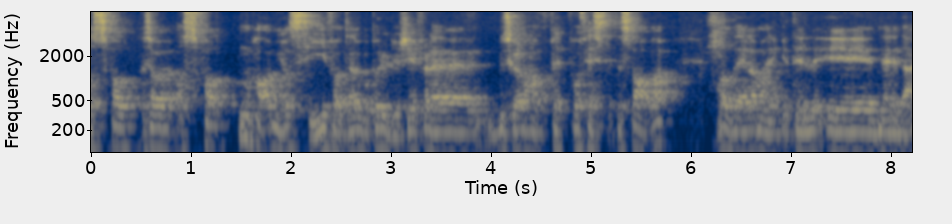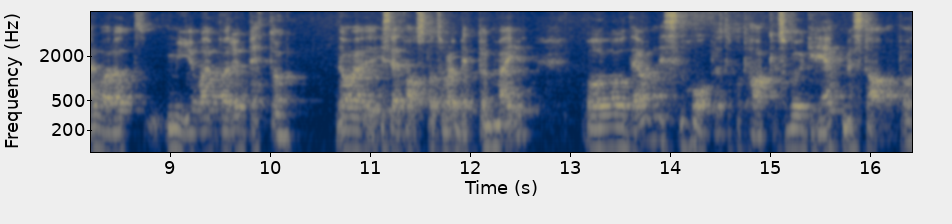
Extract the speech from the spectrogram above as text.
asfalt. Så asfalten har mye å si i forhold til å gå på rulleski, for det, du skal ha, få feste til stava. Og det jeg la merke til i, nedi der, var at mye var bare betong. Det var, I stedet for asfalt så var det betongveier. Og det var nesten håpløst å få tak i. Altså få grep med staver på.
